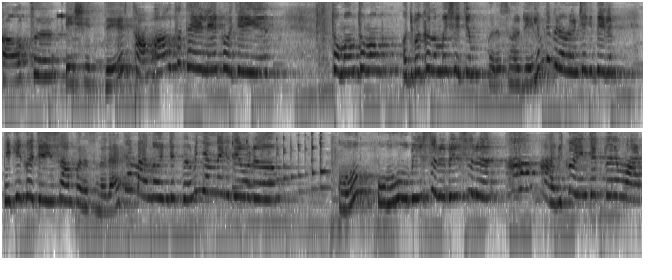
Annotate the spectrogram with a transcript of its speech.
6 eşittir. Tam 6 TL kocayı. Tamam tamam. Hadi bakalım Maşacığım. Parasını ödeyelim de bir an önce gidelim. Peki kocayı sen parasını öderken ben de oyuncaklarımın yanına gidiyorum. Oo, oo bir sürü bir sürü. Ha, harika oyuncaklarım var.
